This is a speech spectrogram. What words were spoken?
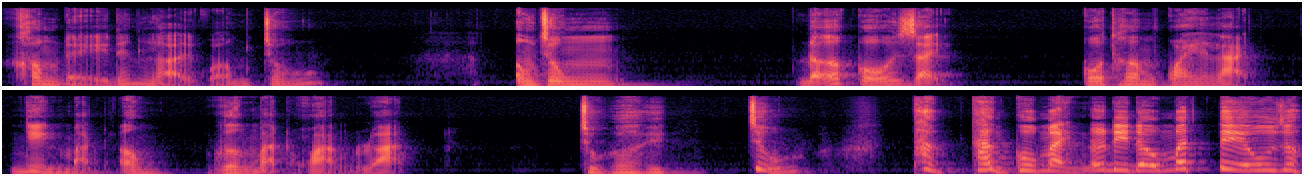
Không để ý đến lời của ông chú. Ông Trung Đỡ cô dậy. Cô Thơm quay lại, Nhìn mặt ông, Gương mặt hoảng loạn. Chú ơi, Chú, Thằng thằng cô Mạnh nó đi đâu mất tiêu rồi?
